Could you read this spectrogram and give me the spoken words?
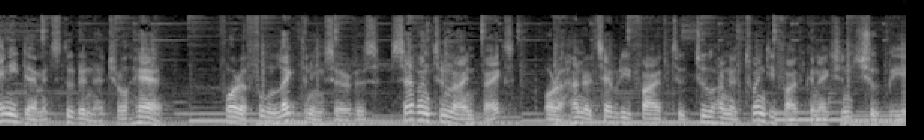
any damage to the natural hair. For a full lengthening service, 7 to 9 packs or 175 to 225 connections should be.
